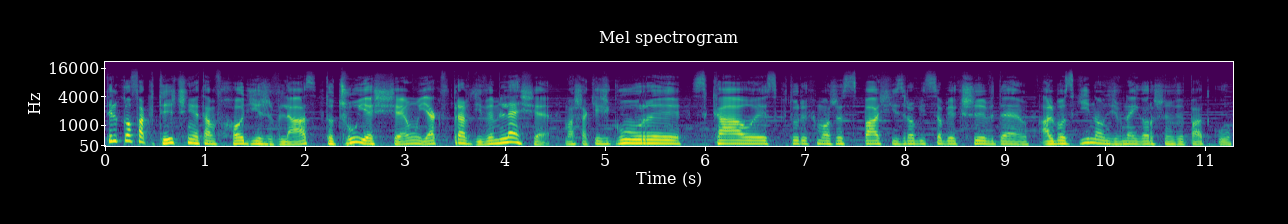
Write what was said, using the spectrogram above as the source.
tylko faktycznie tam wchodzisz w las, to czujesz się jak w prawdziwym lesie. Masz jakieś góry, skały, z których możesz spaść i zrobić sobie krzywdę, albo zginąć w najgorszym wypadku.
